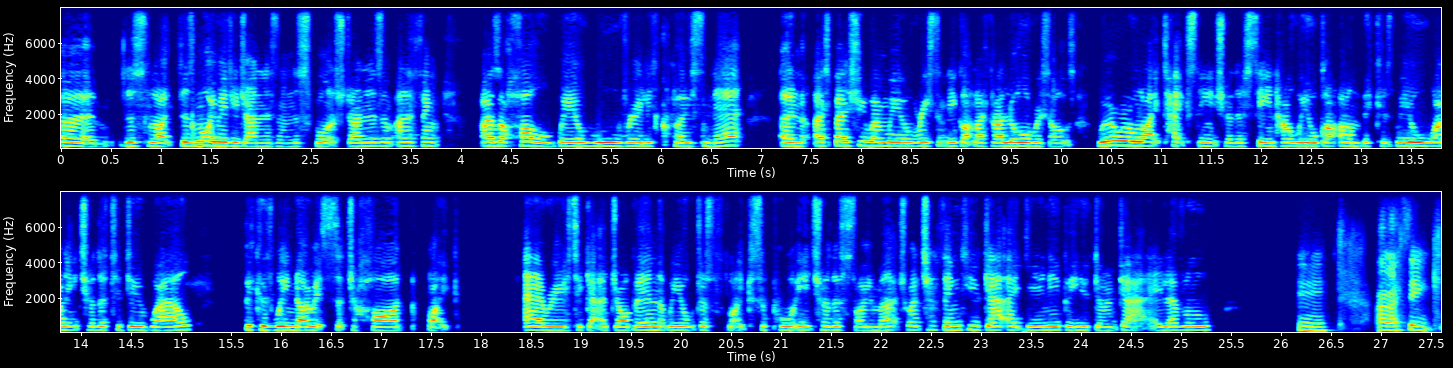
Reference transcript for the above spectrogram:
um, there's like there's multimedia journalism and the sports journalism, and I think as a whole we're all really close knit. And especially when we all recently got like our law results, we were all like texting each other, seeing how we all got on because we all want each other to do well because we know it's such a hard like area to get a job in that we all just like support each other so much which i think you get at uni but you don't get at a level mm. and i think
